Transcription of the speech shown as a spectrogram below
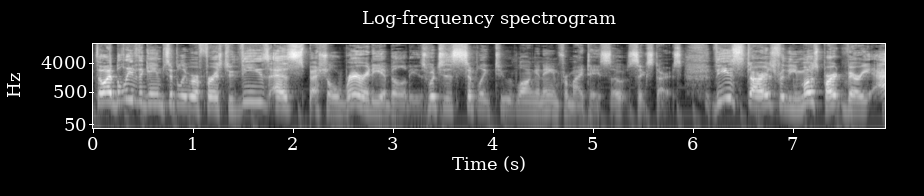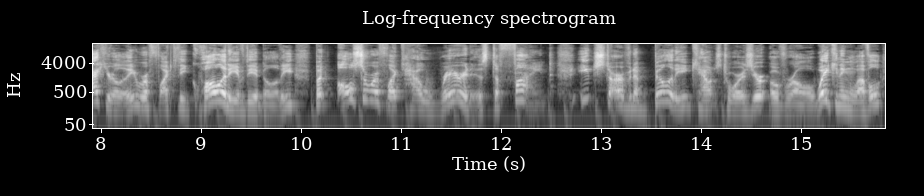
though I believe the game simply refers to these as special rarity abilities, which is simply too long a name for my taste, so 6 stars. These stars, for the most part, very accurately reflect the quality of the ability, but also reflect how rare it is to find. Each star of an ability counts towards your overall awakening level,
